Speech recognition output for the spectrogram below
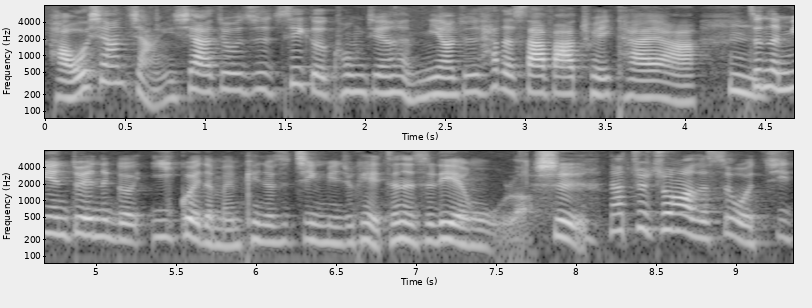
好，我想讲一下，就是这个空间很妙，就是它的沙发推开啊，真的面对那个衣柜的门片就是镜面，就可以真的是练舞了。是。那最重要的是，我记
